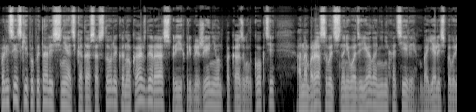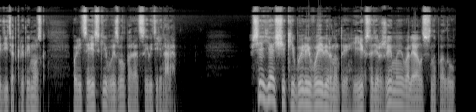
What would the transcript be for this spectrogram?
Полицейские попытались снять кота со столика, но каждый раз при их приближении он показывал когти, а набрасывать на него одеяло они не хотели, боялись повредить открытый мозг. Полицейский вызвал по рации ветеринара. Все ящики были вывернуты, и их содержимое валялось на полу.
